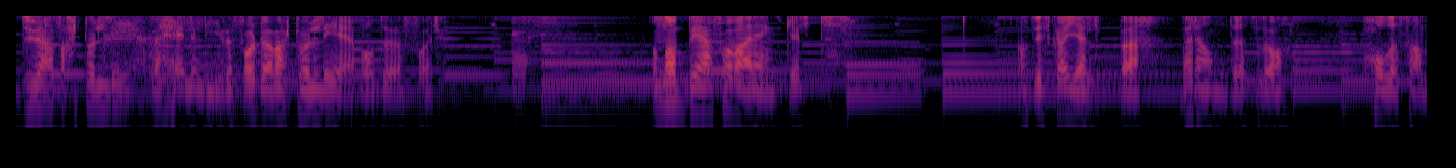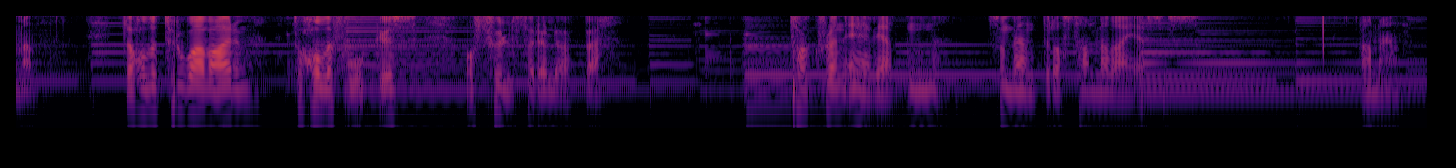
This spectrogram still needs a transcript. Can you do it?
du er verdt å leve hele livet for. Du er verdt å leve og dø for. Og nå ber jeg for hver enkelt at vi skal hjelpe hverandre til å holde sammen til å holde troa varm, til å holde fokus og fullføre løpet. Takk for den evigheten som venter oss sammen med deg, Jesus. Amen.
